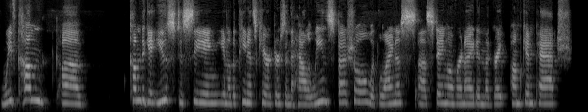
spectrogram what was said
we've come uh, come to get used to seeing you know the peanuts characters in the halloween special with linus uh, staying overnight in the great pumpkin patch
